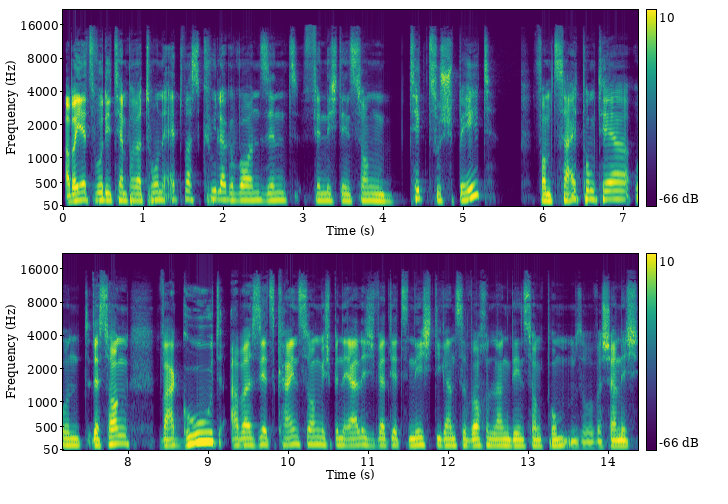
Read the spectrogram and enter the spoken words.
Aber jetzt, wo die Temperaturen etwas kühler geworden sind, finde ich den Song einen Tick zu spät vom Zeitpunkt her. Und der Song war gut, aber es ist jetzt kein Song. Ich bin ehrlich, ich werde jetzt nicht die ganze Woche lang den Song pumpen. So wahrscheinlich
